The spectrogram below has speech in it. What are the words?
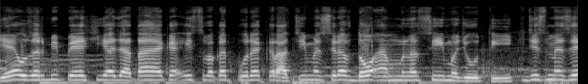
यह उजर भी पेश किया जाता है कि इस वक्त पूरे कराची में सिर्फ़ दो एंबुलेंस ही मौजूद थी, जिसमें से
